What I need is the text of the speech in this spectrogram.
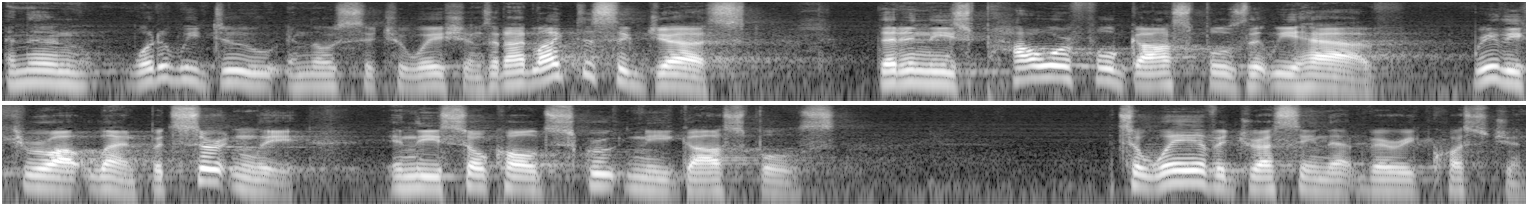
And then, what do we do in those situations? And I'd like to suggest that in these powerful gospels that we have, really throughout Lent, but certainly in these so called scrutiny gospels, it's a way of addressing that very question.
